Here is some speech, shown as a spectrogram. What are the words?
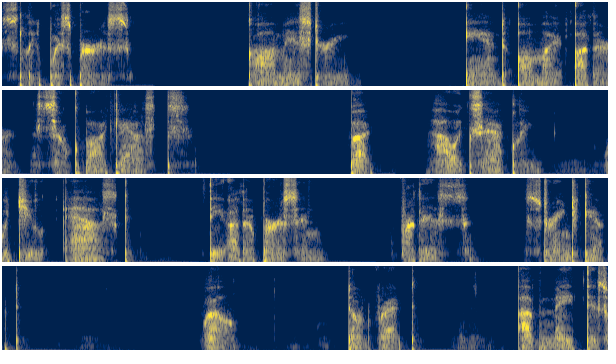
Sleep Whispers, Calm History, and all my other Silk podcasts. But how exactly would you ask the other person for this strange gift? Well, don't fret. I've made this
